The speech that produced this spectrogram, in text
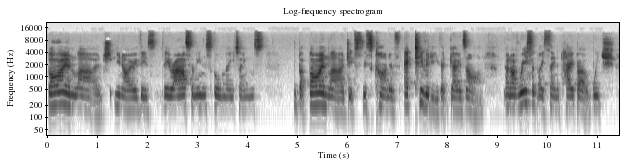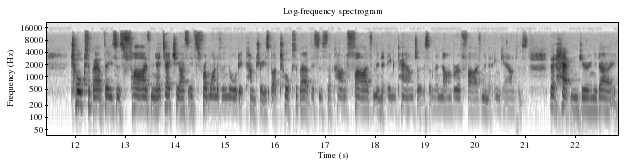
by and large, you know, there's there are some in-school meetings, but by and large, it's this kind of activity that goes on. And I've recently seen a paper which talks about these as five minutes. Actually, it's from one of the Nordic countries, but talks about this as the kind of five minute encounters and the number of five minute encounters that happen during a day.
